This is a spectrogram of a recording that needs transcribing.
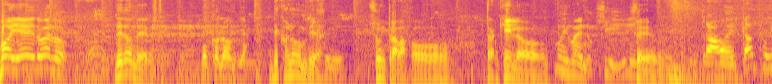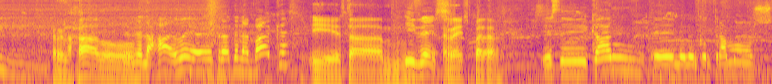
Voy, eh, Eduardo. ¿De dónde eres tú? De Colombia. De Colombia. Sí. es un trabajo tranquilo, Muy bueno, sí. sí, Un trabajo del campo y relajado relajado, ¿eh? detrás de las vacas. y está mm, Y res. res para... Este can eh, nos lo encontramos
